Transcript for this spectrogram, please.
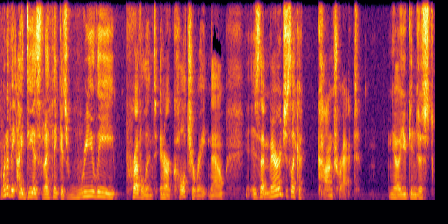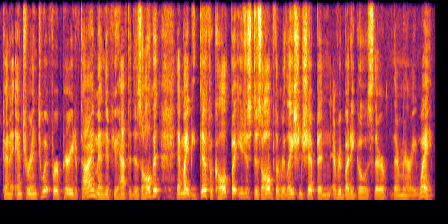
one of the ideas that I think is really prevalent in our culture right now is that marriage is like a contract. You know, you can just kind of enter into it for a period of time, and if you have to dissolve it, it might be difficult, but you just dissolve the relationship and everybody goes their, their merry way.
